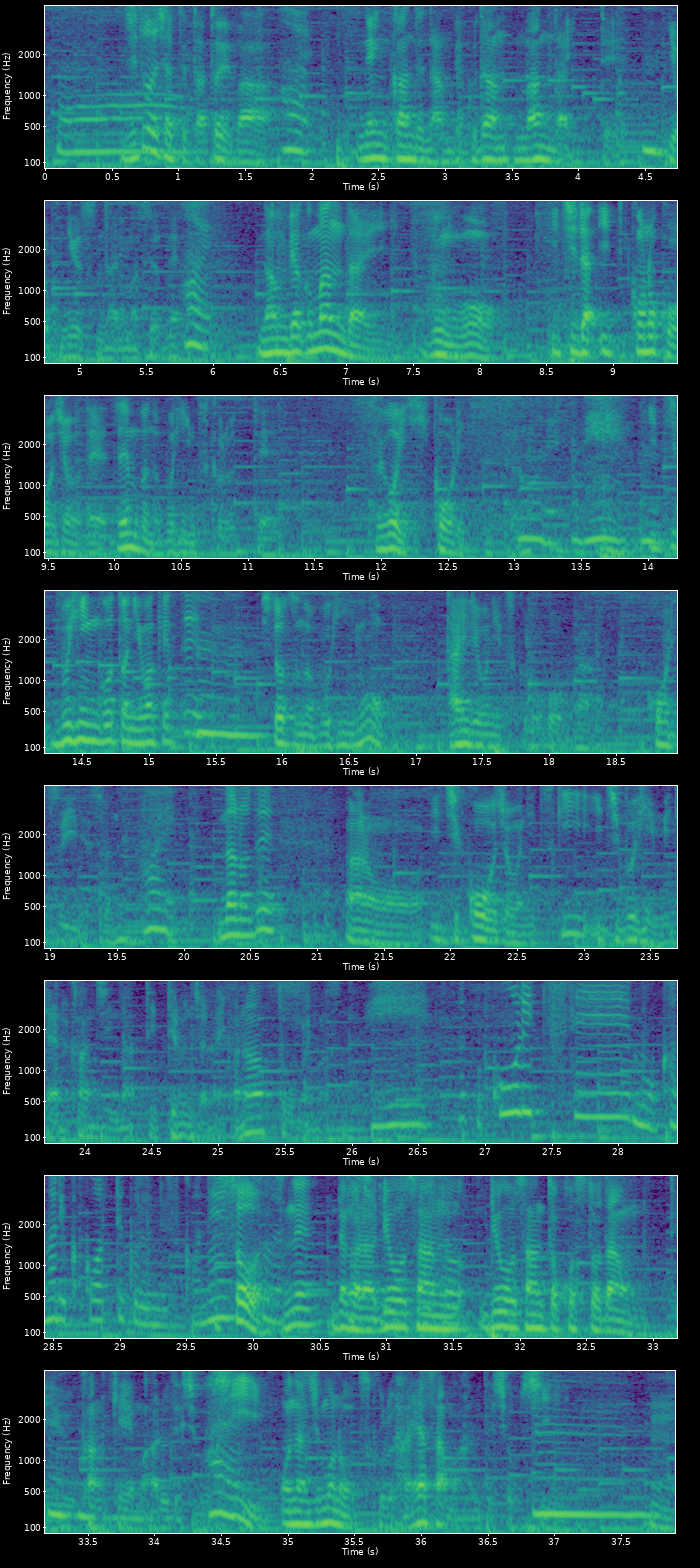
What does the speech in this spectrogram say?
自動車って例えばはい。年間で何百万台ってうん。よくニュースになりますよね、はい。何百万台分を一台一個の工場で全部の部品作るってすごい非効率ですよね。そうですね。一部品ごとに分けてうん。一つの部品を大量に作る方が効率いいですよね。はい。なのであの1工場につき1部品みたいな感じになっていってるんじゃないかなと思いますね。え。ー、やっぱ効率性もかなり関わってくるんですかね。そうですね。だから量産量産とコストダウンっていう関係もあるでしょうし、同じものを作る速さもあるでしょうし、うん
